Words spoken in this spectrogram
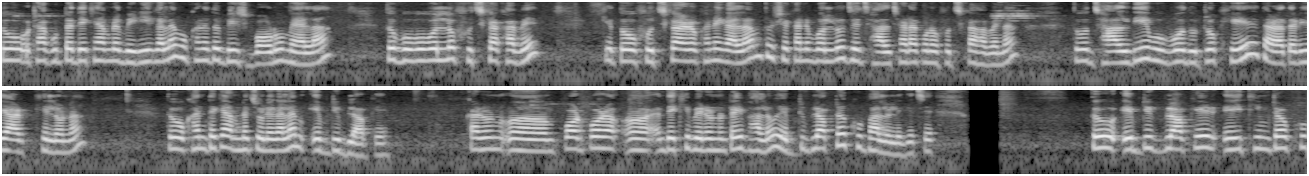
তো ঠাকুরটা দেখে আমরা বেরিয়ে গেলাম। ওখানে তো বেশ বড় মেলা। তো ববু বলল, ফুচকা খাবে? তো ফুচকার ওখানে গেলাম। তো সেখানে বলল যে, ঝাল ছাড়া কোনো ফুচকা হবে না। তো ঝাল দিয়ে বুবো দুটো খেয়ে তাড়াতাড়ি আর খেলো না। তো ওখান থেকে আমরা চলে গেলাম এফডি ব্লকে। কারণ পরপর দেখে বেরোনোটাই ভালো। এফডি ব্লকটাও খুব ভালো লেগেছে। তো এফডি ব্লকের এই থিমটাও খুব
